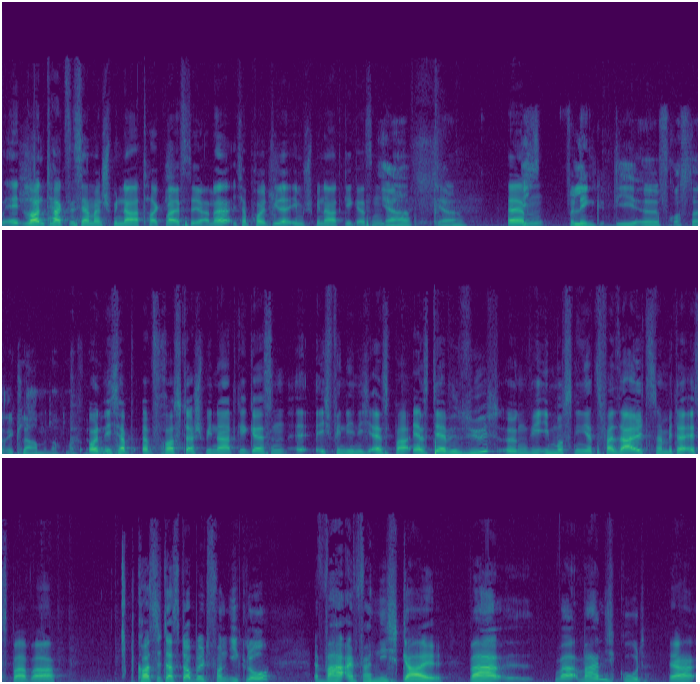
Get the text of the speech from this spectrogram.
äh, sonntags ist ja mein Spinattag, weißt du ja, ne? Ich habe heute wieder eben Spinat gegessen. Ja, ja. Ähm, ich verlinke die äh, Froster-Reklame nochmal. Und ich habe äh, Froster-Spinat gegessen. Äh, ich finde ihn nicht essbar. Er ist derbe süß irgendwie. Ich musste ihn jetzt versalzen, damit er essbar war. Kostet das doppelt von Iglo. War einfach nicht geil. War, äh, war, war nicht gut. Ja,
